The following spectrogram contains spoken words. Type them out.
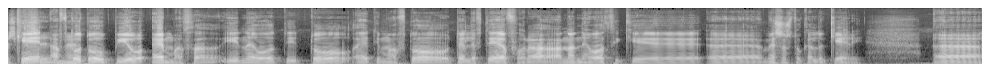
Και, και αυτό το οποίο έμαθα είναι ότι το αίτημα αυτό τελευταία φορά ανανεώθηκε μέσα στο καλοκαίρι καλοκαίρι. Ε, ε,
